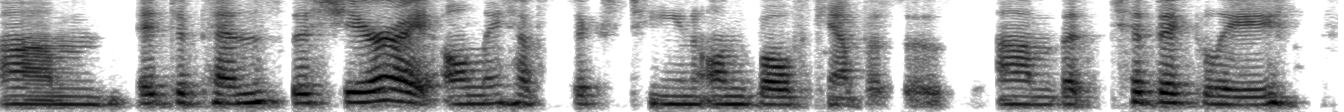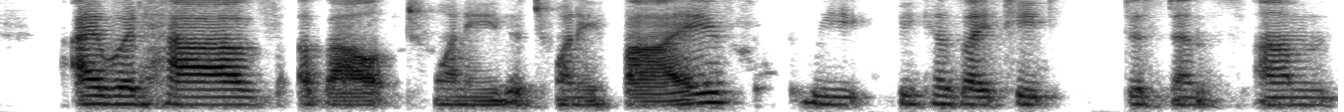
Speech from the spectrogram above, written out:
um, it depends. This year, I only have 16 on both campuses. Um, But typically, I would have about 20 to 25. We, because I teach distance um,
